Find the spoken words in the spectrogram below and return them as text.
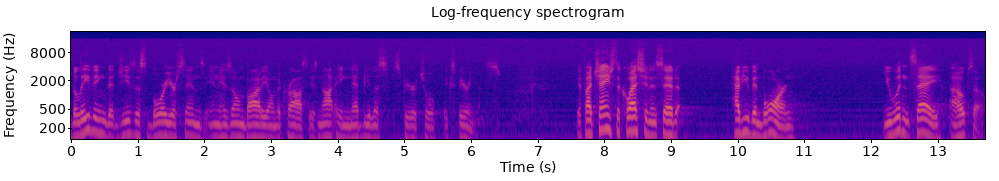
believing that Jesus bore your sins in his own body on the cross is not a nebulous spiritual experience. If I changed the question and said, Have you been born? you wouldn't say, I hope so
